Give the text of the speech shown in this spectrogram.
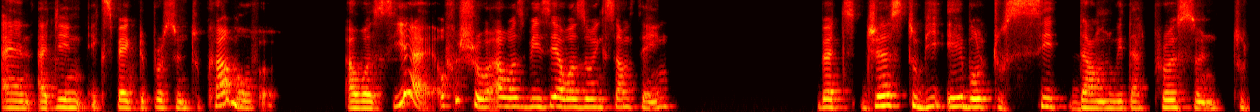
and I didn't expect the person to come over. I was, yeah, oh, for sure. I was busy. I was doing something. But just to be able to sit down with that person, to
